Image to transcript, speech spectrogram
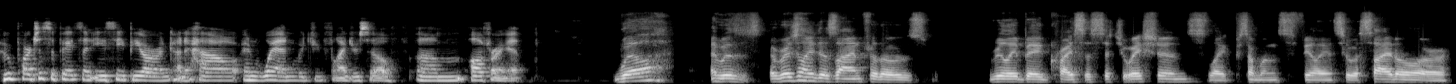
who participates in ECPR and kind of how and when would you find yourself um, offering it? Well, it was originally designed for those really big crisis situations, like someone's feeling suicidal or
